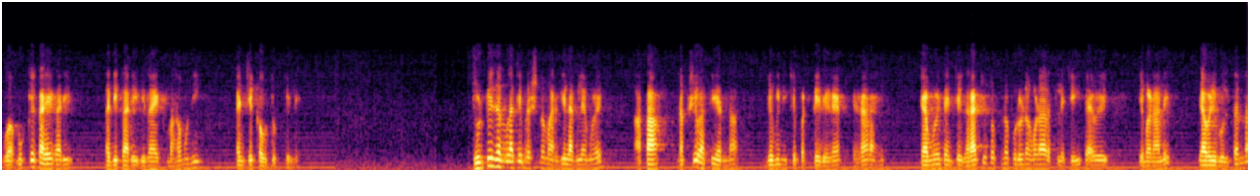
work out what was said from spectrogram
व मुख्य कार्यकारी अधिकारी विनायक महामुनी यांचे कौतुक केले. झुडपी जंगलाचे प्रश्न मार्गी लागल्यामुळे आता नक्षीवासियांना जमिनीचे पट्टे देण्यात येणार आहेत. त्यामुळे त्यांचे घराचे स्वप्न पूर्ण होणार असल्याचेही त्यावेळी ते म्हणाले. यावेळी बोलताना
